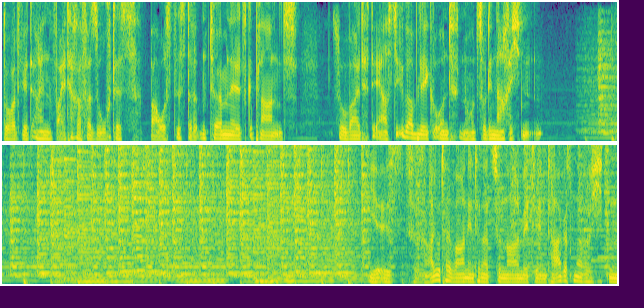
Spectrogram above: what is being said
Dort wird ein weiterer Versuch des Baus des dritten Terminals geplant. Soweit der erste Überblick und nun zu den Nachrichten. Hier ist Radio Taiwan International mit den Tagesnachrichten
